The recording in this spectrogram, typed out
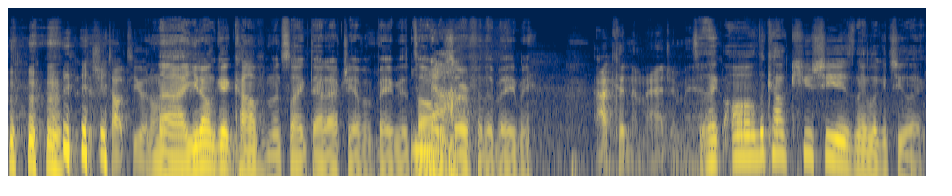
Thank you. Did she talk to you at all? Nah, you don't get compliments like that after you have a baby. It's all Nah. reserved for the baby. I couldn't imagine, man. It's like, oh, look how cute she is, and they look at you like,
